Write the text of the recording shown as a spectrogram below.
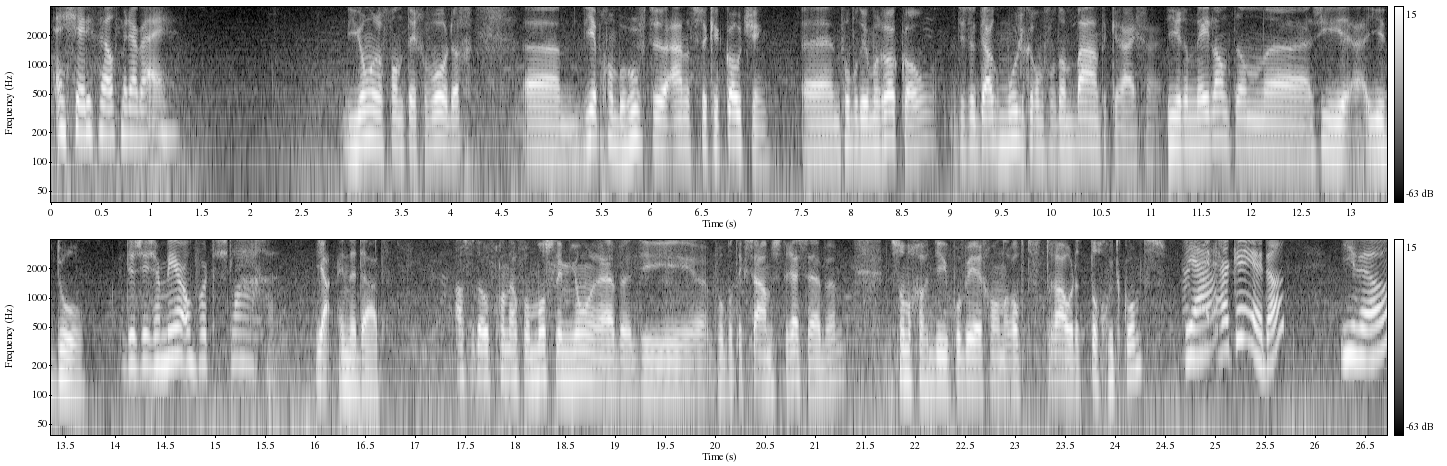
En Sherif helpt me daarbij de jongeren van tegenwoordig, ehm, die hebben gewoon behoefte aan het stukje coaching. En bijvoorbeeld in Marokko, het is ook daar ook moeilijker om bijvoorbeeld een baan te krijgen. Hier in Nederland, dan uh, zie je je doel. Dus is er meer om voor te slagen? Ja, inderdaad. Als we het over, gewoon over moslimjongeren hebben die uh, bijvoorbeeld examenstress hebben. Sommigen die proberen gewoon erop te vertrouwen dat het toch goed komt. Ja. Herken jij dat? Jawel,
